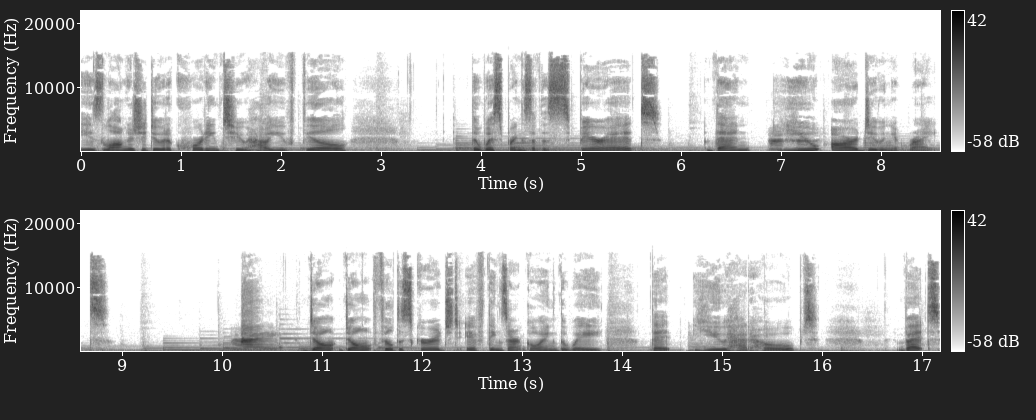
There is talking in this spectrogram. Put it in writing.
as long as you do it according to how you feel the whisperings of the Spirit, then you are doing it right Right. Don't don't feel discouraged if things aren't going the way that you had hoped. But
